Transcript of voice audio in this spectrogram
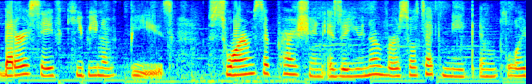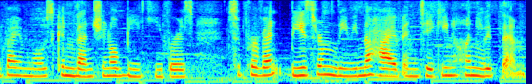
Better safekeeping of bees. Swarm suppression is a universal technique employed by most conventional beekeepers to prevent bees from leaving the hive and taking honey with them.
